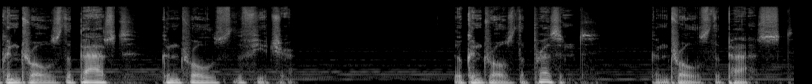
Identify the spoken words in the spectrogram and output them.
controls the past controls the future. Who controls the present controls the past.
